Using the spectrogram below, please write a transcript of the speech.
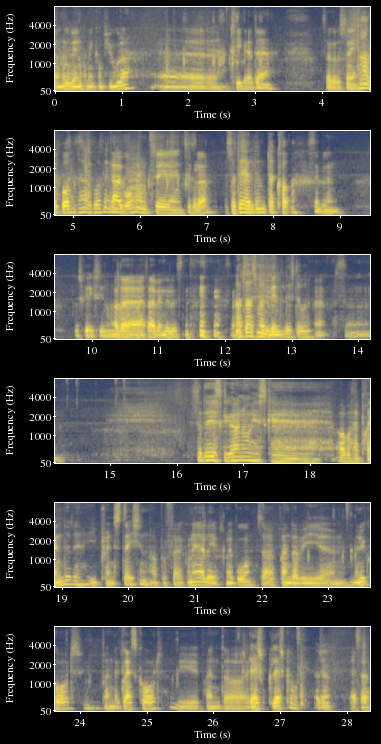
Så nu er vi inde på min computer. Øh, kigger jeg der, så kan du se. Der har vi bordplan. Der har vi bordplan. Der er bordplan til, til på lørdag, Så det er alle dem, der kommer. simpelthen. Nu skal jeg ikke sige nogen. Og der, er- der er ventelisten. Nå, der er simpelthen en venteliste derude. Ja, så, så det, jeg skal gøre nu, jeg skal op og have printet det i Print Station op på Falconer Allé, som jeg bruger. Så printer vi øh, menukort, vi printer glaskort, vi printer... Glas, glaskort? Altså, Altså,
